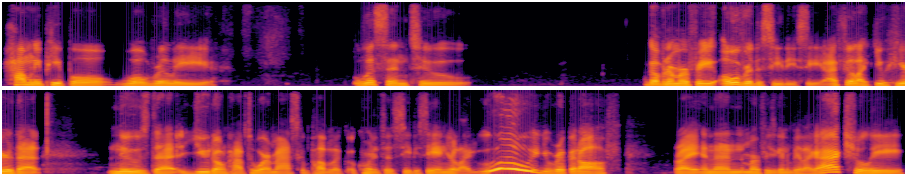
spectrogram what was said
how many people will really listen to Governor Murphy over the CDC. I feel like you hear that news that you don't have to wear a mask in public according to the CDC, and you're like, woo, and you rip it off, right? And then Murphy's gonna be like, actually,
